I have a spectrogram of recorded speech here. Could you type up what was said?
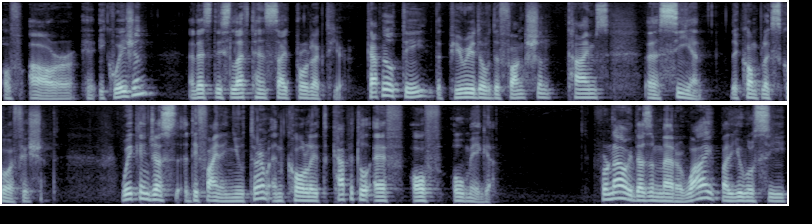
of our equation, and that's this left-hand side product here. Capital T, the period of the function, times uh, Cn, the complex coefficient. We can just define a new term and call it capital F of omega. For now, it doesn't matter why, but you will see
